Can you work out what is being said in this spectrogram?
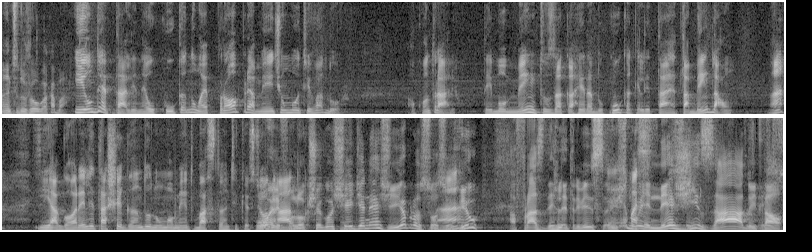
antes do jogo acabar. E um detalhe, né? O Cuca não é propriamente um motivador. Ao contrário, tem momentos da carreira do Cuca que ele está tá bem down. Né? E agora ele está chegando num momento bastante Pô, questionado. ele falou que chegou cheio de energia, professor. Você Ah. viu? A frase dele na entrevista, É, estou mas- energizado e tal.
